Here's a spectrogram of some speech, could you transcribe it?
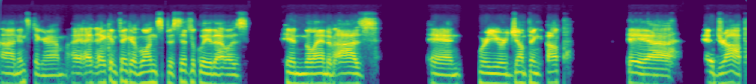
on Instagram, I, I can think of one specifically that was in the land of Oz, and where you were jumping up a uh, a drop.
